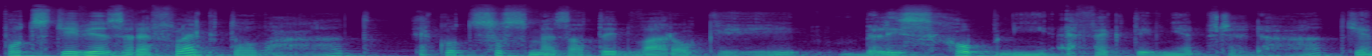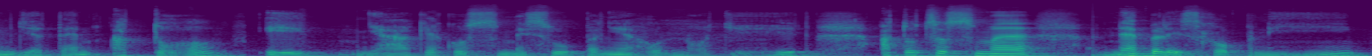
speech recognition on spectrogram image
poctivě zreflektovat, jako co jsme za ty dva roky byli schopní efektivně předat těm dětem a to i nějak jako smysluplně hodnotit. A to, co jsme nebyli schopní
